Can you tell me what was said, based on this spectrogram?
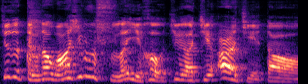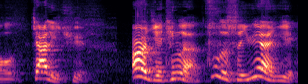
就是等到王熙凤死了以后，就要接二姐到家里去。二姐听了，自是愿意。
